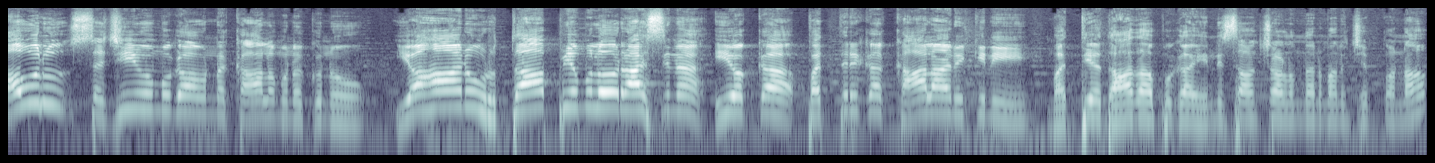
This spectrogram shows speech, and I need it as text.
పౌలు సజీవముగా ఉన్న కాలమునకును యోహాను వృద్ధాప్యములో రాసిన ఈ యొక్క పత్రిక కాలానికి మధ్య దాదాపుగా ఎన్ని సంవత్సరాలు ఉందని మనం చెప్పుకున్నాం?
